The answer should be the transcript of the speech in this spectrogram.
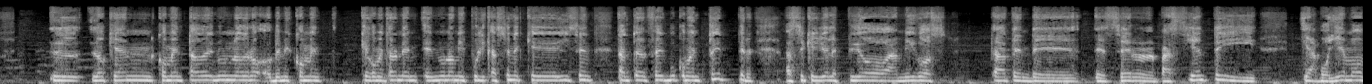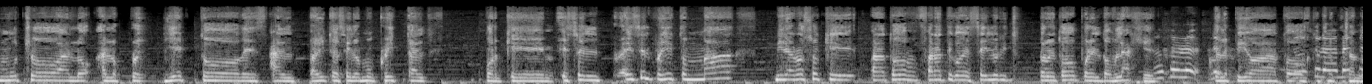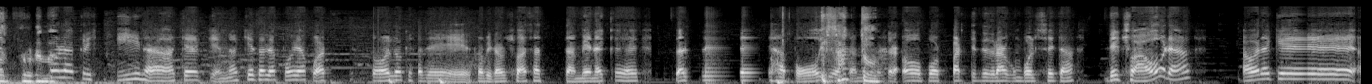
lo que han comentado en uno de, mis comentarios que comentaron en, una de mis publicaciones que hice tanto en Facebook como en Twitter. Así que yo les pido, amigos, traten de, de ser pacientes y, y apoyemos mucho a, a los proyectos, de, al proyecto de Sailor Moon Crystal, porque es el, es el proyecto más milagroso que para todos fanáticos de Sailor y sobre todo por el doblaje. No Yo les pido a todos que están escuchando el programa. Por la Cristina, que, que no hay que darle apoyo a todo lo que está de Capitán Suaza, también hay que darle apoyo o por parte de Dragon Ball Z. De hecho, ahora, ahora que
